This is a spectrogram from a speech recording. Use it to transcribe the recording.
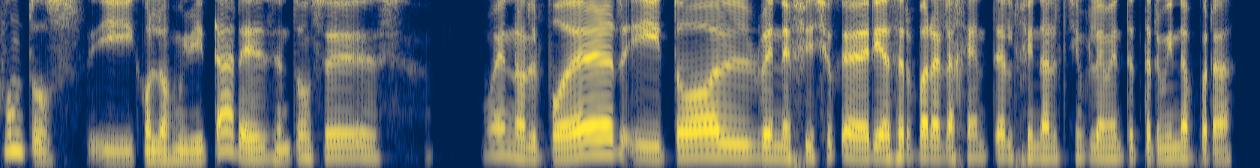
juntos y con los militares, entonces, bueno, el poder y todo el beneficio que debería ser para la gente al final simplemente termina para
